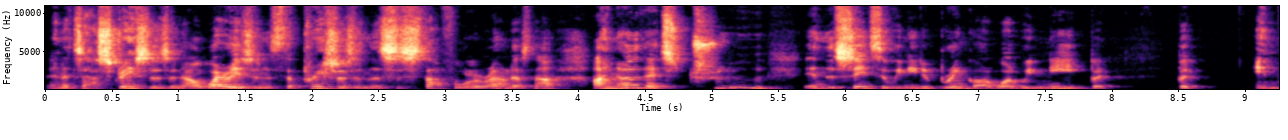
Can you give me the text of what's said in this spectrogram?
And it's our stresses and our worries and it's the pressures and this stuff all around us. Now, I know that's true in the sense that we need to bring God what we need, but but in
